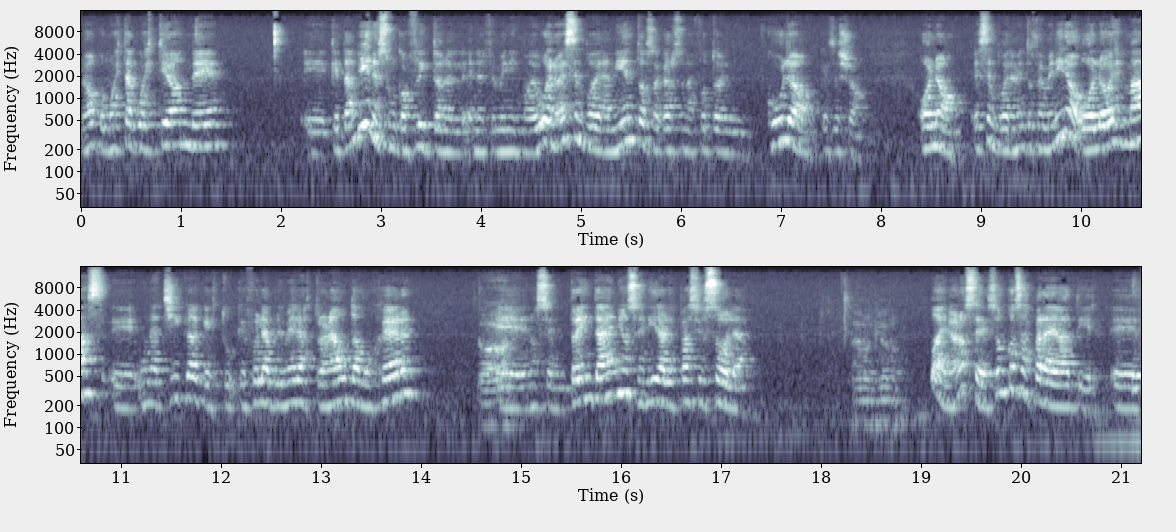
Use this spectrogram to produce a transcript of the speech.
¿no? Como esta cuestión de eh, que también es un conflicto en el, en el feminismo, de bueno, ¿es empoderamiento sacarse una foto en culo? qué sé yo, o no, ¿es empoderamiento femenino? ¿O lo es más eh, una chica que, estu- que fue la primera astronauta mujer, Ah, eh, no sé, en 30 años en ir al espacio sola? claro, claro. Bueno, no sé, son cosas para debatir. Eh,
